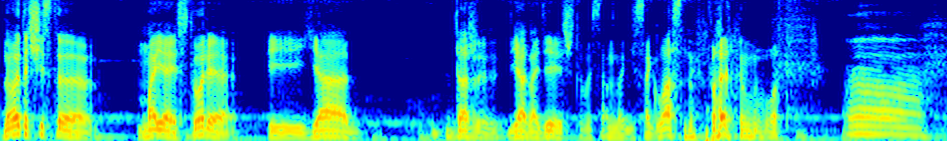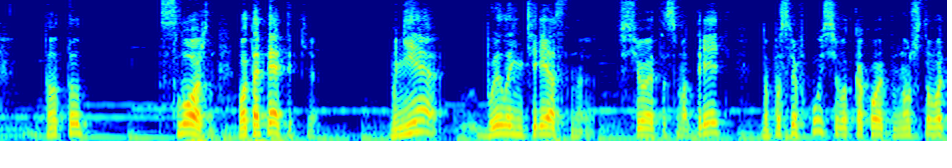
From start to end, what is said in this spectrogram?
Но это чисто моя история, и я даже, я надеюсь, что вы со мной не согласны, поэтому вот. Но тут сложно. Вот опять-таки, мне было интересно все это смотреть, но после вкуса вот какое-то, ну что вот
